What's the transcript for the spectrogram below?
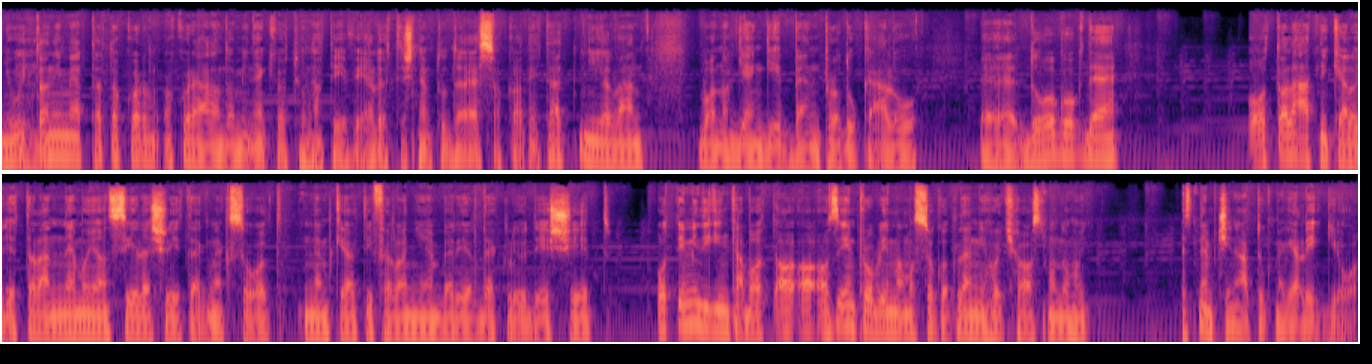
nyújtani, uh-huh. mert hát akkor, akkor állandóan mindenki ott ül a tévé előtt, és nem tud elszakadni. Tehát nyilván vannak gyengébben produkáló e, dolgok, de ott látni kell, hogy talán nem olyan széles rétegnek szólt, nem kelti fel annyi ember érdeklődését. Ott én mindig inkább a, a, az én problémám az szokott lenni, hogyha azt mondom, hogy ezt nem csináltuk meg elég jól.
